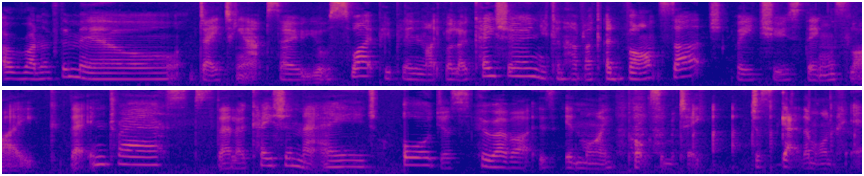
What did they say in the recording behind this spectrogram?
a run of the mill dating app. So you'll swipe people in like your location. You can have like advanced search where you choose things like their interests, their location, their age, or just whoever is in my proximity. Just get them on here.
